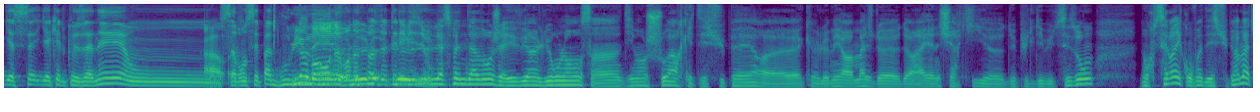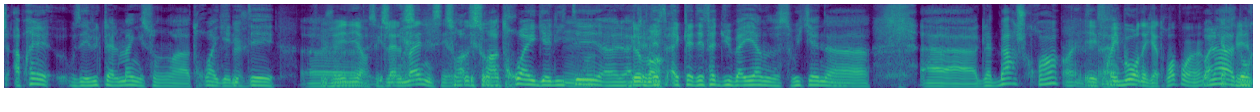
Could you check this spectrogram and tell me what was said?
Il y, a, il y, a, quelques années, on ne s'avançait pas goulûment devant notre poste de télévision. la semaine d'avant, j'avais vu un Lyon-Lens un dimanche soir qui était super, euh, avec le meilleur match de, de Ryan Cherky depuis le début de saison. Donc c'est vrai qu'on voit des super matchs. Après, vous avez vu que l'Allemagne, ils sont à trois égalités. Ce que, j'allais dire, c'est que l'Allemagne, ils, ils, sont à trois égalités mmh. euh, avec, la défaite du Bayern ce week-end à, Gladbach, je crois. et Fribourg n'est qu'à trois points. Hein, voilà, donc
